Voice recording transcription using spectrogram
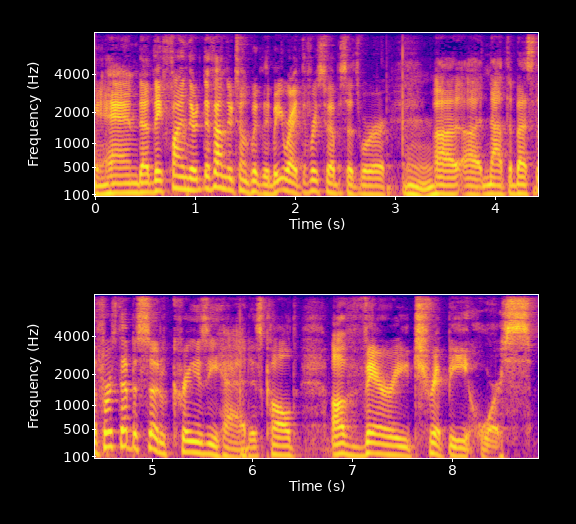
Mm-hmm. and uh, they find their they found their tone quickly. But you're right. The first two episodes were Mm-hmm. uh, uh, not the best. The first episode of Crazy Head is called "A Very Trippy Horse."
